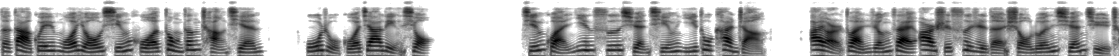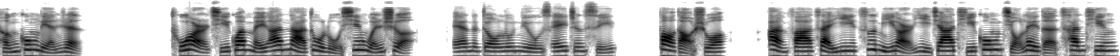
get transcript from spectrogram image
的大规模游行活动登场前。侮辱国家领袖。尽管因斯选情一度看涨，埃尔段仍在二十四日的首轮选举成功连任。土耳其官媒安纳杜鲁新闻社 （Anadolu News Agency） 报道说，案发在伊兹米尔一家提供酒类的餐厅，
